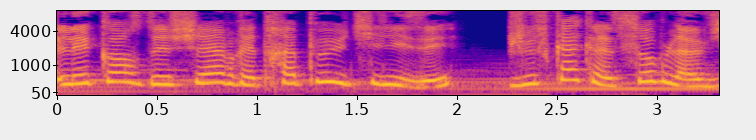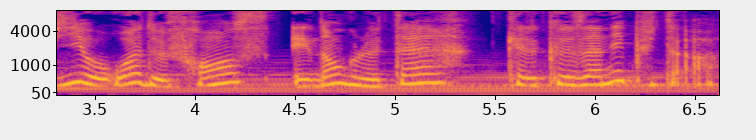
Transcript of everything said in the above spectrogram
l'écorce des fièvres est très peu utilisée, jusqu'à qu'elle sauve la vie au roi de France et d'Angleterre quelques années plus tard.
